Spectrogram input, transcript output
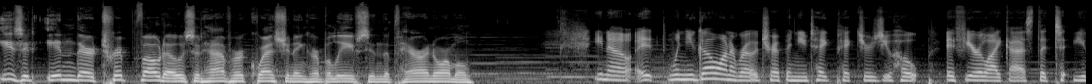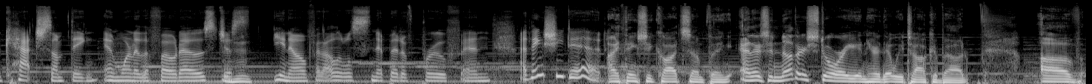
is it in their trip photos that have her questioning her beliefs in the paranormal? You know, it, when you go on a road trip and you take pictures, you hope, if you're like us, that t- you catch something in one of the photos, just, mm-hmm. you know, for that little snippet of proof. And I think she did. I think she caught something. And there's another story in here that we talk about of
